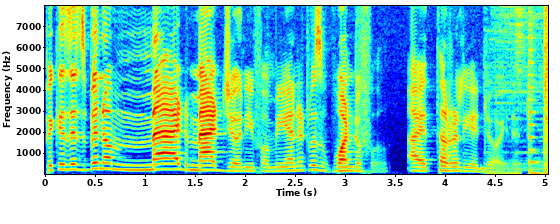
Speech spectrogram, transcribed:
because it's been a mad, mad journey for me and it was wonderful. I thoroughly enjoyed it.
